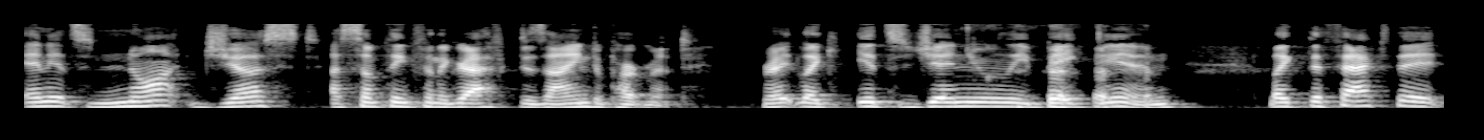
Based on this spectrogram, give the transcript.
and it's not just something from the graphic design department, right? Like it's genuinely baked in. Like the fact that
